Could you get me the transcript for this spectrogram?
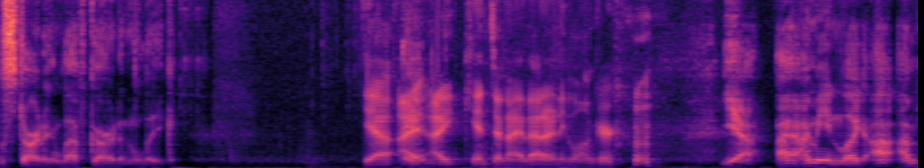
starting left guard in the league. Yeah, I, I can't deny that any longer. Yeah, I, I mean, like I, I'm,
